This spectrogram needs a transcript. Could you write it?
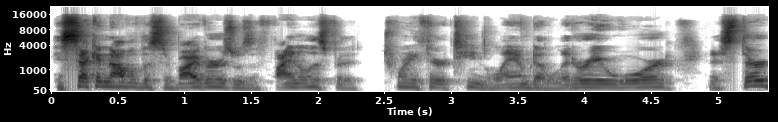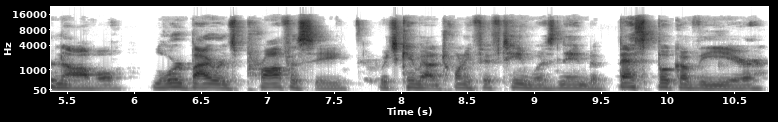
His second novel, The Survivors, was a finalist for the 2013 Lambda Literary Award, and his third novel, Lord Byron's Prophecy, which came out in 2015, was named the best book of the year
